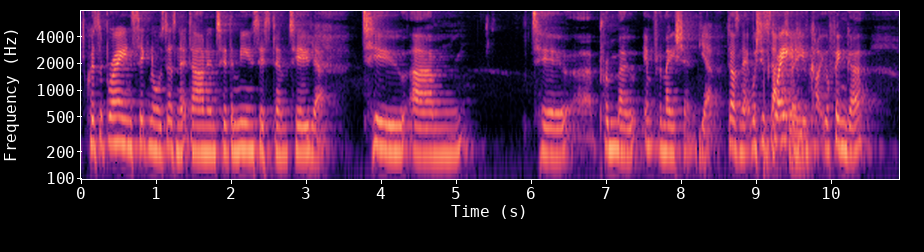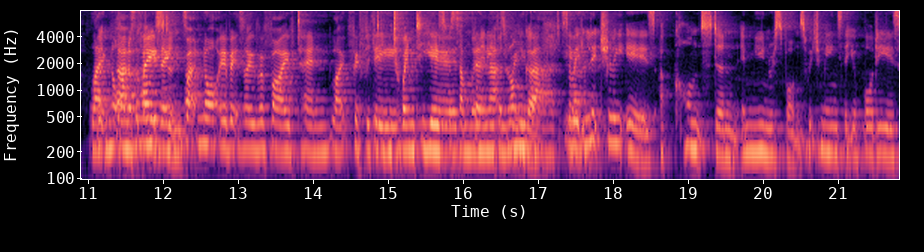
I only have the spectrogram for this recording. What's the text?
Because the brain signals, doesn't it, down into the immune system to Yeah. to um, to uh, promote inflammation. Yeah. doesn't it? Which is great if you've cut your finger. Like not on that's a amazing, constant- but not if it's over 5, 10, like 15, 15, 20 years, for some women, even longer. bad. So Yeah. it literally is a constant immune response, which means that your body is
